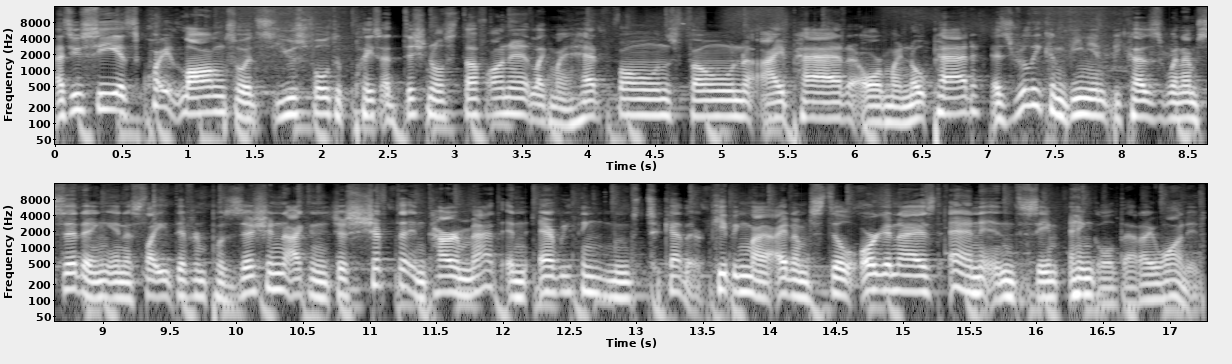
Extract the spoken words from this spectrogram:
As you see, it's quite long, so it's useful to place additional stuff on it, like my headphones, phone, phone, iPad, or my notepad. It's really convenient because when I'm sitting in a slightly different position, I can just shift the entire mat and everything moves together, keeping my items still organized and in the same angle that I wanted.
